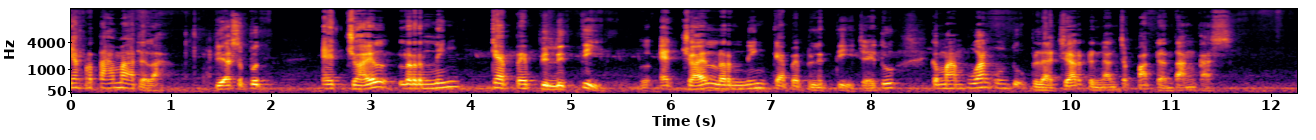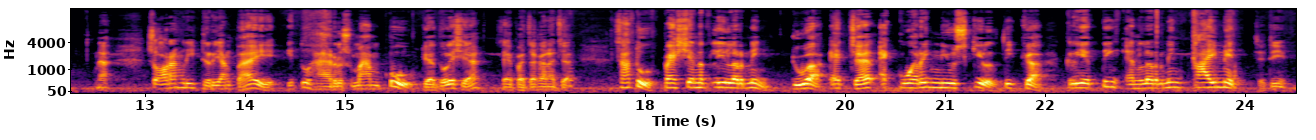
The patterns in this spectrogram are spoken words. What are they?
Yang pertama adalah dia sebut agile learning capability agile learning capability, yaitu kemampuan untuk belajar dengan cepat dan tangkas. Nah, seorang leader yang baik itu harus mampu, dia tulis ya, saya bacakan aja. Satu, passionately learning. Dua, agile acquiring new skill. Tiga, creating and learning climate. Jadi,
